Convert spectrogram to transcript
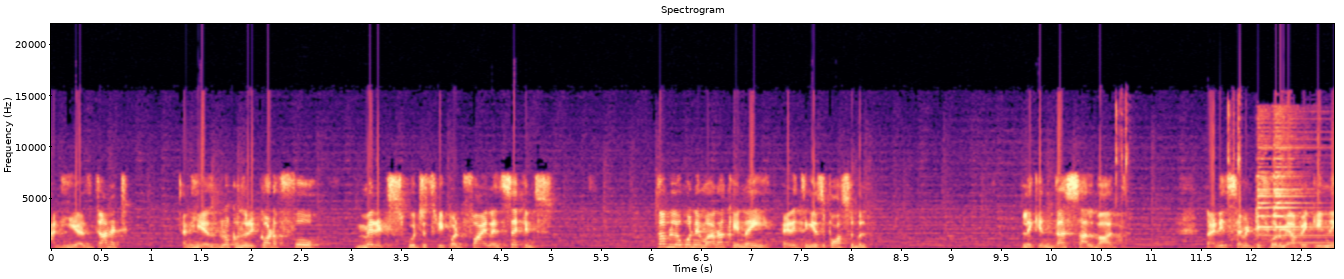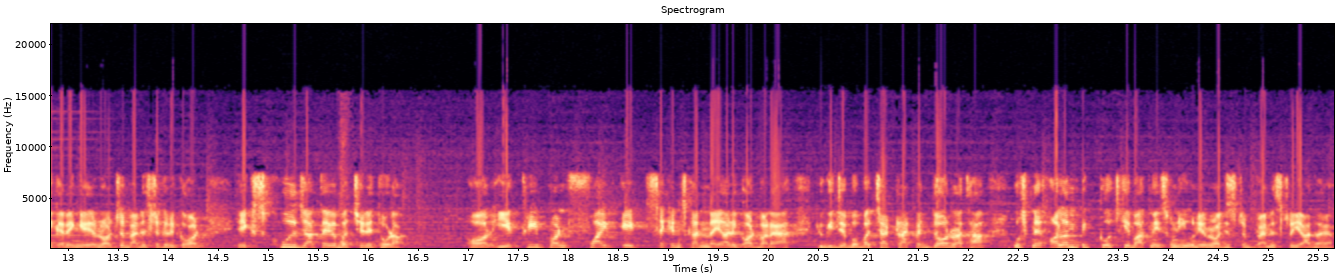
and he has done it and he has broken the record of 4 minutes which is 3.59 seconds तब लोगों ने माना कि नहीं एनीथिंग इज़ पॉसिबल लेकिन 10 साल बाद 1974 में आप यकीन नहीं करेंगे, रॉजर बैनिस्टर का रिकॉर्ड, एक स्कूल जाते हुए बच्चे ने तोड़ा। और ये 3.58 सेकंड्स का नया रिकॉर्ड बनाया, क्योंकि जब वो बच्चा ट्रैक पे दौड़ रहा था, उसने ओलंपिक कोच की बात नहीं सुनी, उन्हें रॉजिस्टर बैनिस्टर याद आया।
